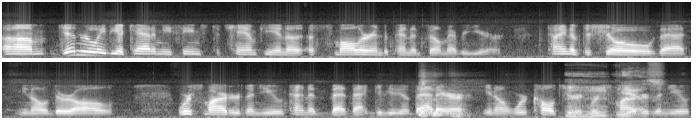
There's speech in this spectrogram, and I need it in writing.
Um, generally, the Academy seems to champion a, a smaller independent film every year, kind of to show that you know they're all we're smarter than you. Kind of that that give you that air. You know, we're cultured, we're Mhm, smarter yes. than you.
